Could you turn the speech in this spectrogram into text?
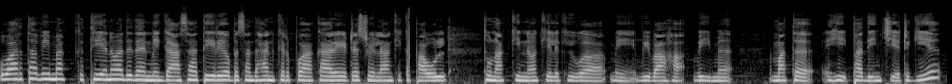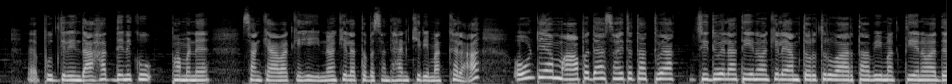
වාර්තාවීමක් තියෙනවද දැන් මේ ගාසා තීරය ඔබ සඳහන් කරපු ආකාරයට ශ්‍රී ලාංකික පවුල් තුනක් ඉන්නවා කියලා කිව්වා මේ විවාහ වීම මත එහි පදිංචියට ගිය පුද්ගලින් දාහත් දෙනෙකු පමණ සංඛ්‍යාවක් එහි ඉන්න කියලත් ඔබ සඳහන් කිරීමක් කළා. ඔවුන්ට යම් ආපදා සහිත තත්ත්වයක් සිදු වෙලා තියෙනවා කියලා යම් තොරතුරු වාර්තාවීමක් තියෙනවද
